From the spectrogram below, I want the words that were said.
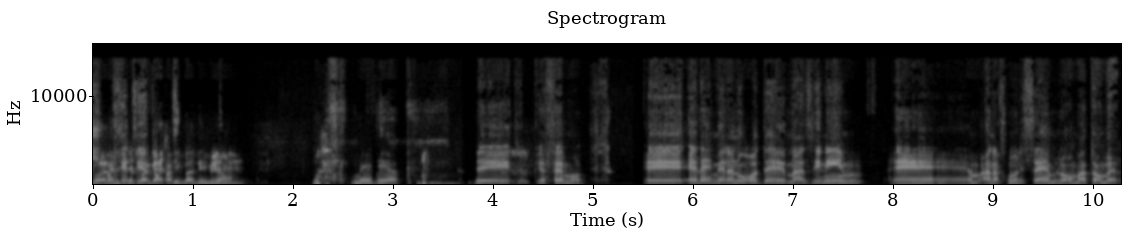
גולים וחצי לתוך שפגשתי בדמיון. בדיוק. בדיוק, יפה מאוד. אה, אלא אם אין לנו עוד אה, מאזינים, אה, אנחנו נסיים, לא? מה אתה אומר?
